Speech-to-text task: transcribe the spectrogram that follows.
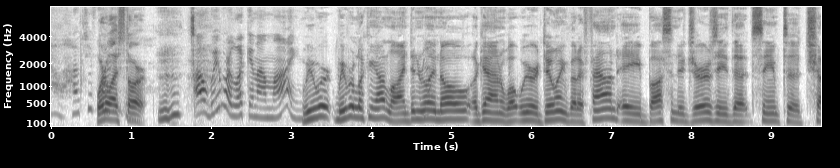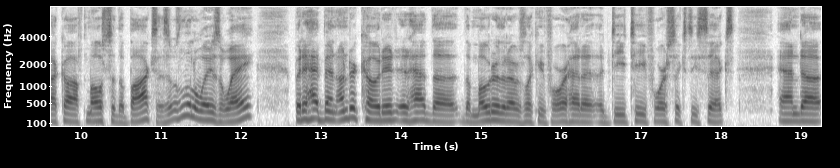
Oh, how'd you where do I find start? it? Oh, we were looking online. We were we were looking online, didn't really know again what we were doing, but I found a bus in New Jersey that seemed to check off most of the boxes. It was a little ways away, but it had been undercoated. It had the the motor that I was looking for. It had a, a DT 466, and uh,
